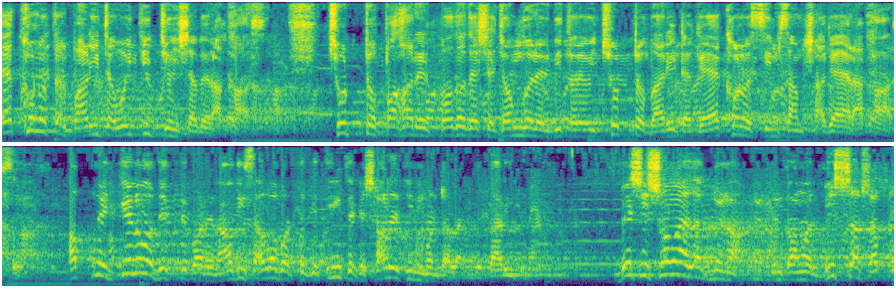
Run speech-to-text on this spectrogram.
এখনও তার বাড়িটা ঐতিহ্য হিসাবে রাখা আছে। ছোট্ট পাহাড়ের পদদেশে, জঙ্গলের ভিতরে ওই ছোট্ট বাড়িটাকে এখনও সিমসাম সাজায় রাখা আছে। আপনি গেলেও দেখতে পারেন, আদিস আবাবার থেকে তিন থেকে সাড়ে তিন ঘণ্টা লাগবে গাড়িতে। বেশি সময় লাগবে না, কিন্তু আমার বিশ্বাস আপনি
